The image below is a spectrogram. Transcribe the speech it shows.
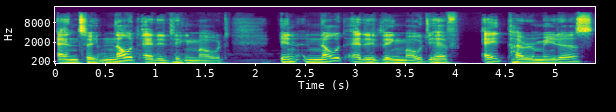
enter note editing mode. In note editing mode, you have eight parameters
